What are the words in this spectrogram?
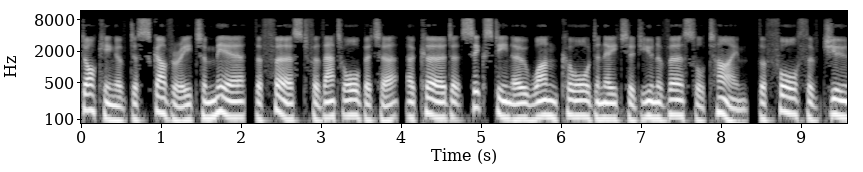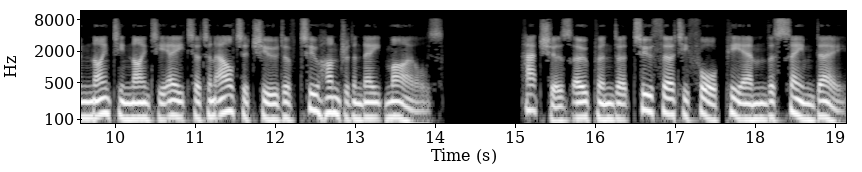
Docking of Discovery to Mir, the first for that orbiter, occurred at 1601 Coordinated Universal Time, the 4th of June 1998 at an altitude of 208 miles. Hatches opened at 2.34 pm the same day.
